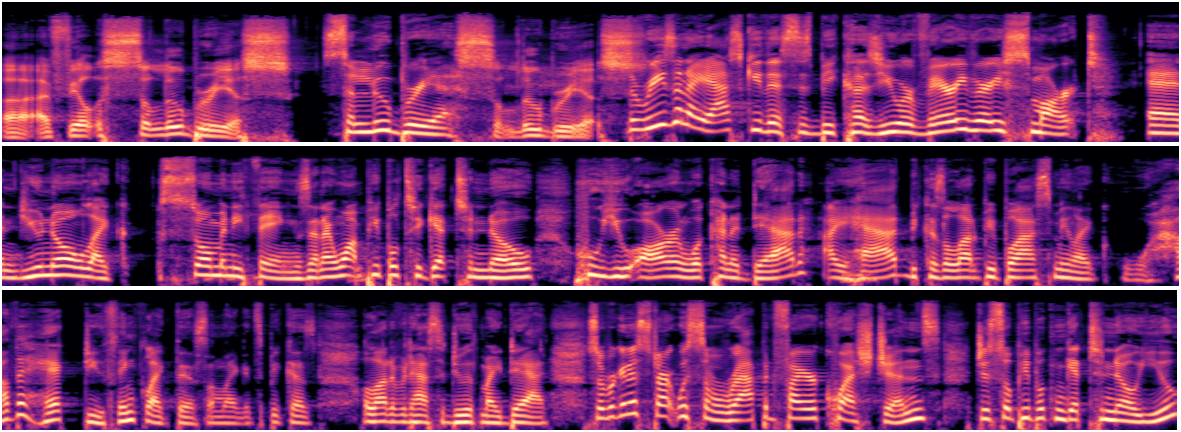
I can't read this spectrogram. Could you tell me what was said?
uh, I feel salubrious. Salubrious. Salubrious. The reason I ask you this is because you are very, very smart and you know like so many things. And I want people to get to know who you are and what kind of dad I had because a lot of people ask me like, how the heck do you think like this? I'm like, it's because a lot of it has to do with my dad. So we're going to start with some rapid fire questions just so people can get to know you.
